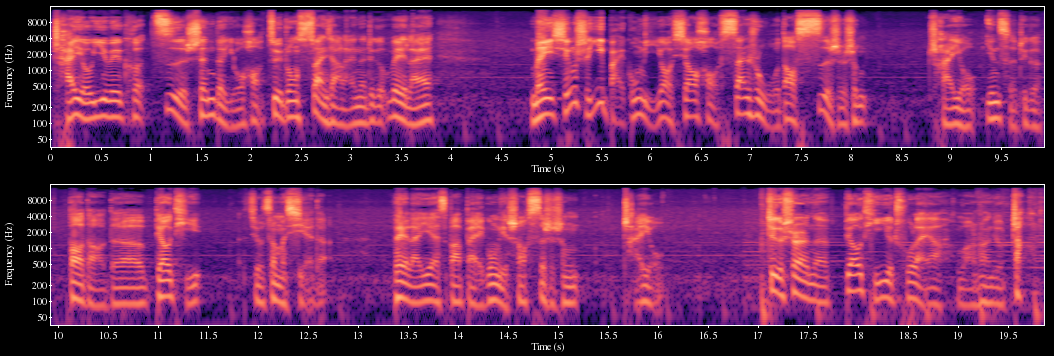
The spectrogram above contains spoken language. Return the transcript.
柴油依维柯自身的油耗，最终算下来呢，这个未来每行驶一百公里要消耗三十五到四十升柴油。因此，这个报道的标题就这么写的：未来 ES 八百公里烧四十升柴油。这个事儿呢，标题一出来啊，网上就炸了，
